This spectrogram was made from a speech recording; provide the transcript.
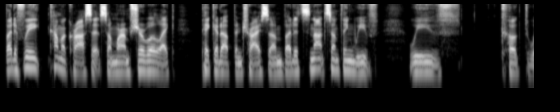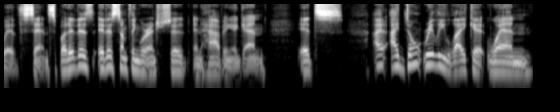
But if we come across it somewhere, I'm sure we'll like pick it up and try some, but it's not something we've we've cooked with since. But it is it is something we're interested in having again. It's I, I don't really like it when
